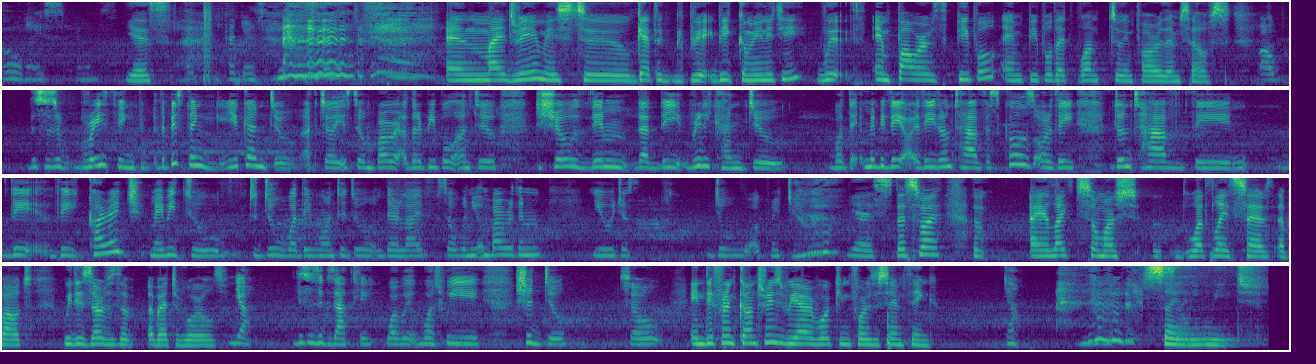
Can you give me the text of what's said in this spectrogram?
Oh, nice. nice. Yes. I, you can do it. And my dream is to get a big, big community with empowered people and people that want to empower themselves. wow. This is a great thing. The- best thing you can do actually is to empower other people and to, to show them that they really can do what they maybe they are, they don't have the skills or they don't have the the the courage maybe to to do what they want to do in their life. So when you empower them, you just do a great job. Yes, that's why uh, I liked so much what Laith said about we deserve the, a better world. yeah, this is exactly what we what we should do. So in different countries, we are working for the same thing. Yeah. Sem limites.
